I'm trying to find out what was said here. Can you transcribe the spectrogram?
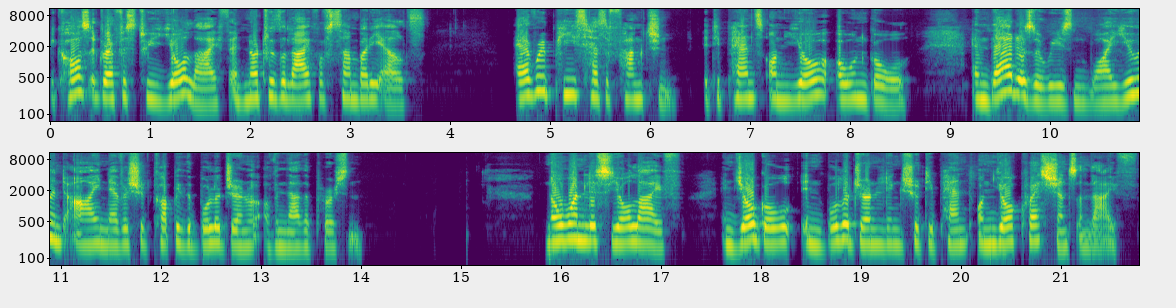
Because it refers to your life and not to the life of somebody else. Every piece has a function. It depends on your own goal. And that is the reason why you and I never should copy the bullet journal of another person. No one lives your life, and your goal in bullet journaling should depend on your questions in life.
